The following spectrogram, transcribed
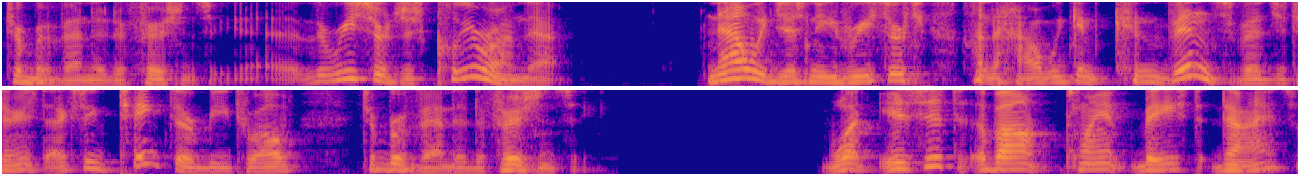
to prevent a deficiency. Uh, the research is clear on that. Now we just need research on how we can convince vegetarians to actually take their B12 to prevent a deficiency. What is it about plant-based diets?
